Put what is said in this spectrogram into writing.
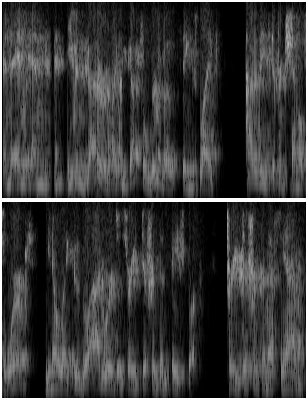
and and and even better, like we got to learn about things like how do these different channels work? You know, like Google AdWords is very different than Facebook. It's very different than SEM.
